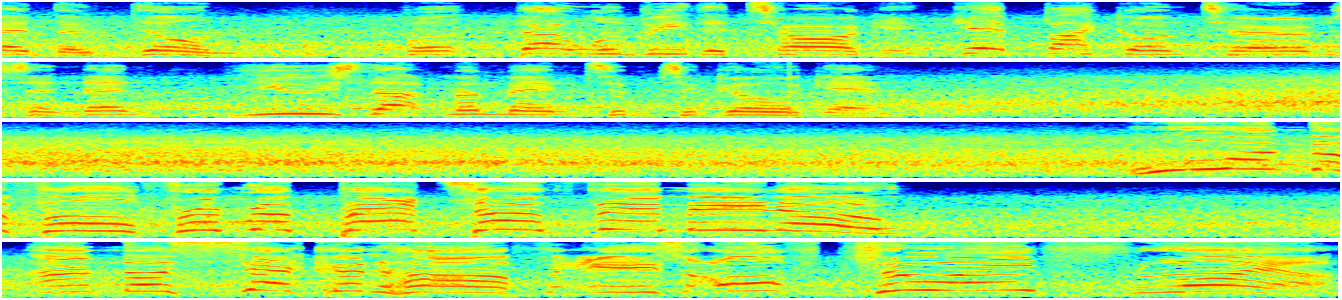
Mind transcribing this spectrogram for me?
said than done, but that will be the target. Get back on terms and then use that momentum to go again. Wonderful from Roberto Firmino! And the second half is off to a flyer.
